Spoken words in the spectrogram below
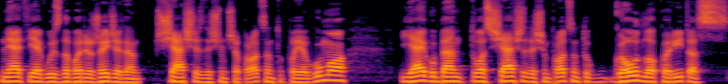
net jeigu jis dabar ir žaidžia ten 60 procentų pajėgumo, jeigu bent tuos 60 procentų Gaudloko rytas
